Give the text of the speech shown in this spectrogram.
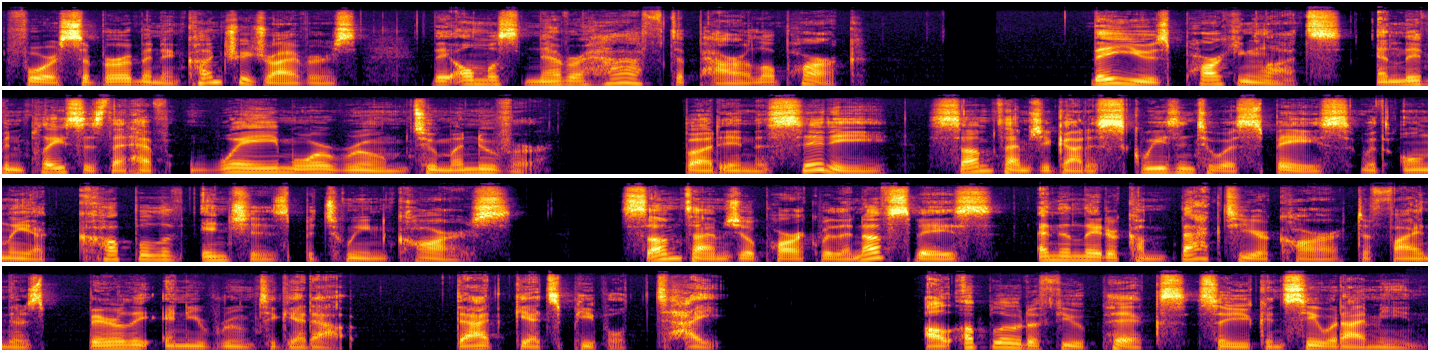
For suburban and country drivers, they almost never have to parallel park. They use parking lots and live in places that have way more room to maneuver. But in the city, sometimes you gotta squeeze into a space with only a couple of inches between cars. Sometimes you'll park with enough space and then later come back to your car to find there's barely any room to get out. That gets people tight. I'll upload a few pics so you can see what I mean.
